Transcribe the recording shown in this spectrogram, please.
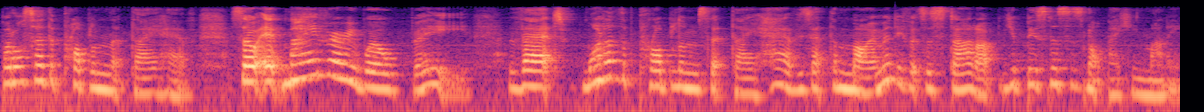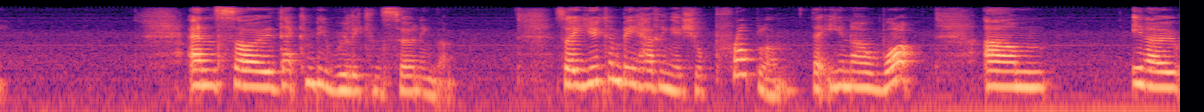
but also the problem that they have. So it may very well be that one of the problems that they have is at the moment, if it's a startup, your business is not making money. And so that can be really concerning them. So you can be having as your problem that, you know what, um, you know,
